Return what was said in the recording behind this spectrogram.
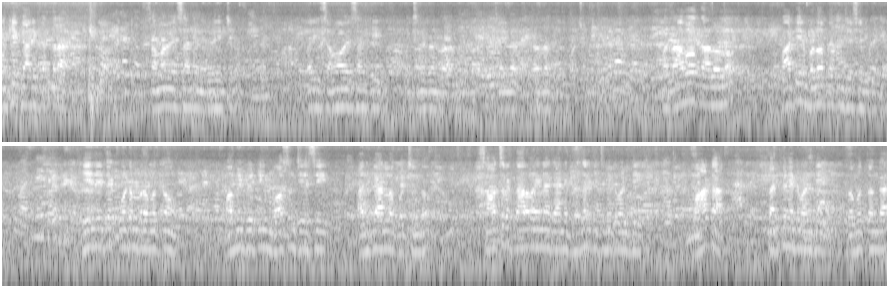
ముఖ్య కార్యకర్తల సమావేశాన్ని నిర్వహించడం. మరి ఈ సమావేశానికి వచ్చినటువంటి వారందరికీ మరి రాబో కాలంలో పార్టీని బలోపేతం చేసే విధంగా ఏదైతే కూటమి ప్రభుత్వం మభ్యపెట్టి మోసం చేసి అధికారంలోకి వచ్చిందో సంవత్సర కాలమైనా కానీ ప్రజలకు ఇచ్చినటువంటి మాట తప్పినటువంటి ప్రభుత్వంగా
